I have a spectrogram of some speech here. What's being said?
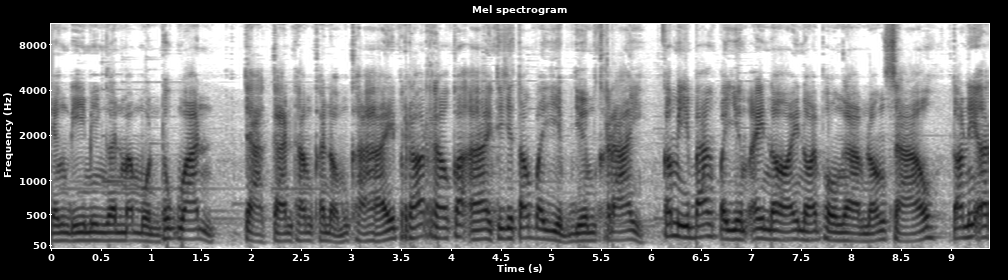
ยังดีมีเงินมาหมุนทุกวัน จากการทำขนมขาย เพราะเราก็อายที่จะต้องไปหยิบยืมใคร ก็มีบ้างไปยืมไอ้น้อยน้อยโพงามน้องสาว ตอนนี้อะ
